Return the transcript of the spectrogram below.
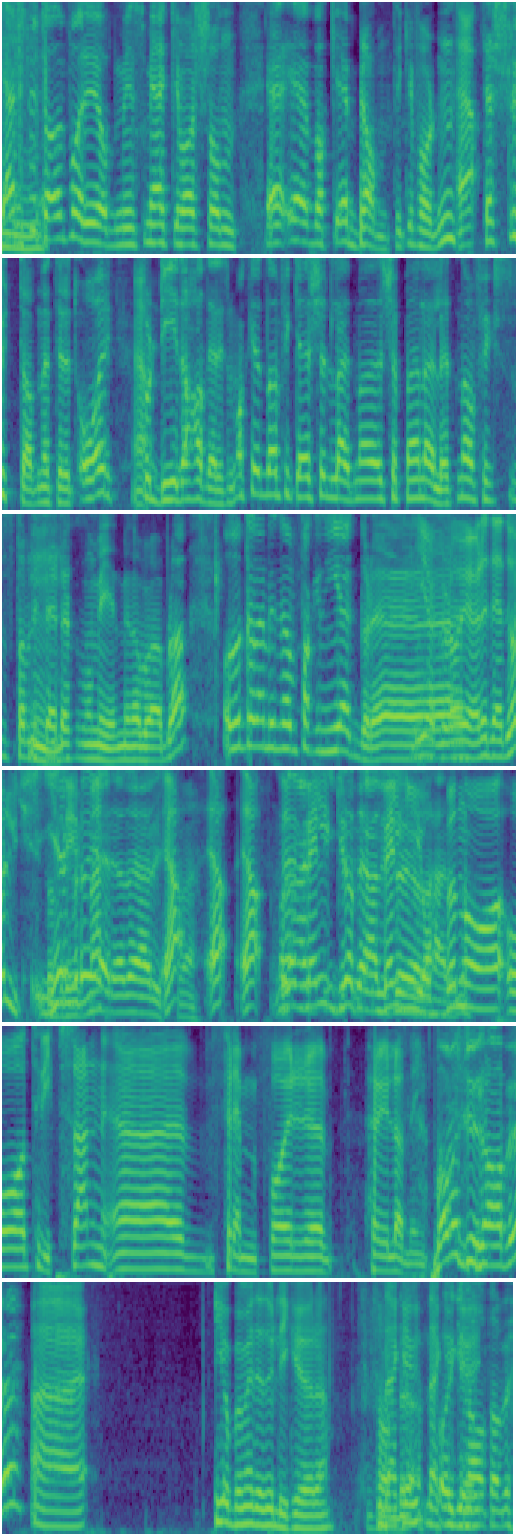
Jeg slutta den forrige jobben min som jeg ikke var sånn Jeg, jeg, var ikke, jeg brant ikke for den, Ja. så jeg slutta den etter et år. Fordi da hadde jeg liksom Ok, da fikk jeg kjøpt, leid meg, kjøpt meg den leiligheten og fikk stabilisert økonomien min og bla, bla. Og så kan jeg begynne å fucking gjøgle. Gjøgle og gjøre det du har lyst til å Gjøgle drive og med. gjøre det jeg har lyst Ja, til med. ja, ja. det er Velg, ikke at jeg har lyst til velg å gjøre det her, jobben men- og, og trivselen eh, fremfor eh, høy lønning. Hva med du da, Abu? Eh, jobbe med det du liker å gjøre. faen, det er ikke, det er ikke Originalt, gøy.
